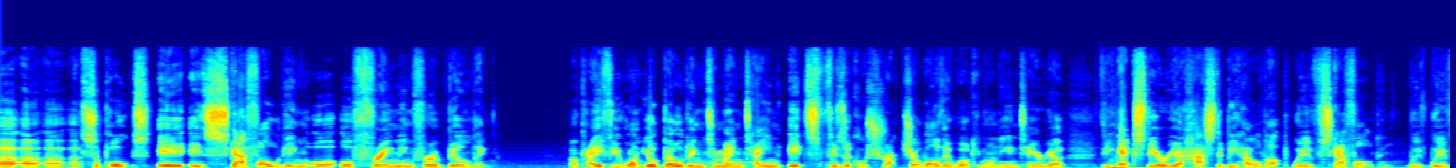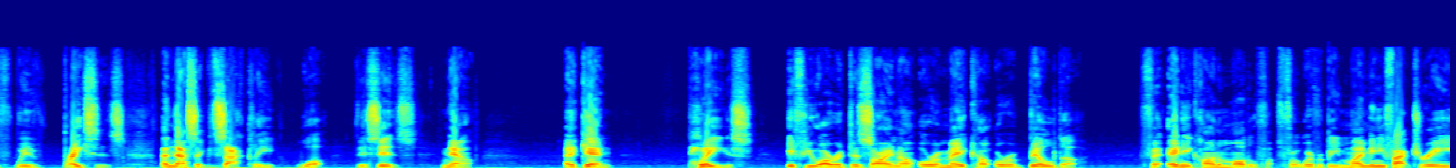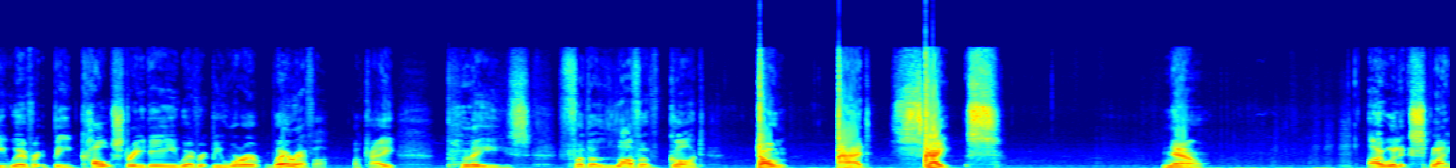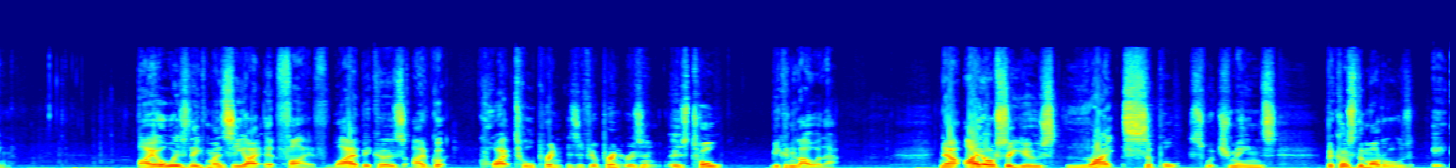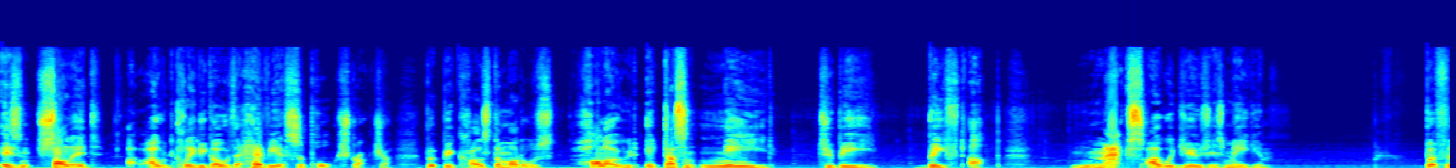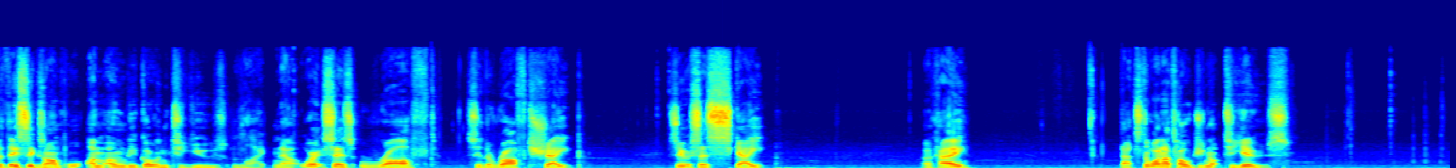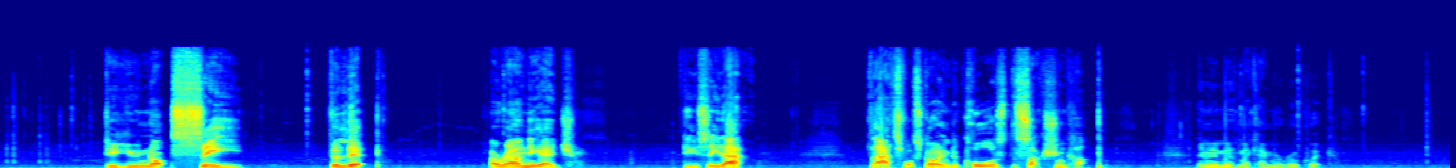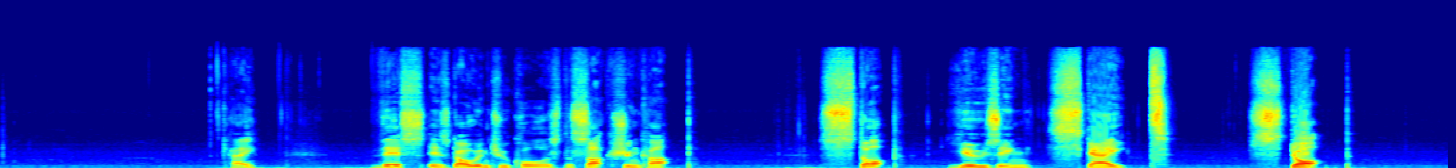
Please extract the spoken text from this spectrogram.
uh, uh, uh, uh, supports is, is scaffolding or, or framing for a building. Okay, if you want your building to maintain its physical structure while they're working on the interior, the exterior has to be held up with scaffolding, with, with, with braces. And that's exactly what this is. Now, again, please, if you are a designer or a maker or a builder, for any kind of model, for, for, whether it be My Mini Factory, whether it be Cults 3D, whether it be where, wherever, okay? Please, for the love of God, don't add skates. Now, I will explain. I always leave my ZI at 5. Why? Because I've got quite tall printers. If your printer isn't as tall, you can lower that. Now, I also use light supports, which means because the model isn't solid, I would clearly go with a heavier support structure. But because the model's hollowed, it doesn't need to be beefed up. Max I would use is medium. But for this example, I'm only going to use light. Now, where it says raft, see the raft shape? See where it says skate? Okay. That's the one I told you not to use. Do you not see the lip around the edge? Do you see that? That's what's going to cause the suction cup. Let me move my camera real quick. Okay. This is going to cause the suction cup. Stop using skate. Stop.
